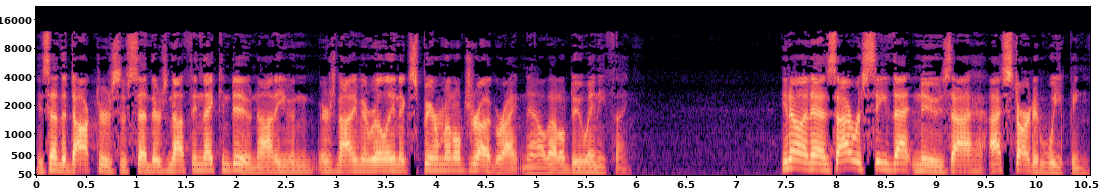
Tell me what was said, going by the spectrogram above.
He said the doctors have said there's nothing they can do. Not even, there's not even really an experimental drug right now that'll do anything. You know, and as I received that news, I, I started weeping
